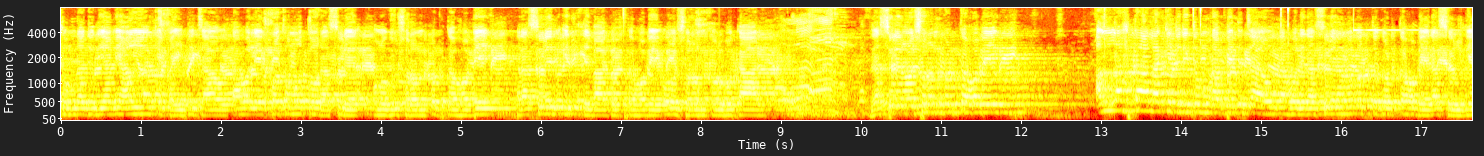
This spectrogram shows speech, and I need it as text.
তোমরা যদি আমি আল্লাহকে পাইতে চাও তাহলে প্রথমত রাসূলের অনুসরণ করতে হবে রাসূলের ইত্তেবা করতে হবে অনুসরণ করব কার রাসূলের অনুসরণ করতে হবে আল্লাহ তাআলাকে যদি তোমরা পেতে চাও তাহলে রাসূলের আনুগত্য করতে হবে রাসূলকে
